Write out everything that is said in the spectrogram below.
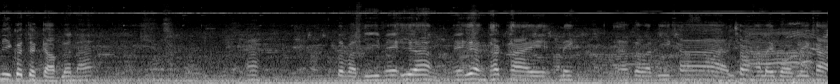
นี่ก็จะกลับแล้วนะอะสวัสดีแม่เอื้องแม่เอื้องทักทายในอ่าสวัสดีค่ะ ช่องอะไรบอกเลยค่ะ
